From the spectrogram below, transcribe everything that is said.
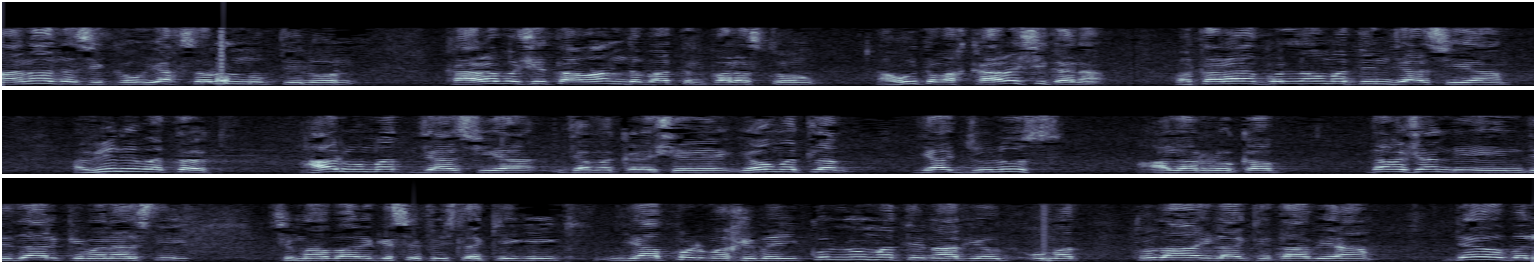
معنا د سکو یخسرون مبتلون کارا بشي تاوان د باطل پرستو هغه ته وقاره شي کنه وترا کل امتن جاسیه او ویني وته هر امت جاسیه جمع کړي شوی یو مطلب یا جلوس علی الرکب دغه شان دی انتظار کې مناسي چې ما باره کې څه فیصله کیږي یا پړ مخې به کل امت هر یو امت تدعا الی کتابها دیو بل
